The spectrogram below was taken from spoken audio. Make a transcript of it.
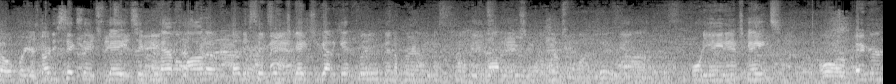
So for your 36 inch gates, if you have a lot of 36 inch gates you got to get through, then apparently this is going to be the model you want to work with. Um, 48 inch gates or bigger,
